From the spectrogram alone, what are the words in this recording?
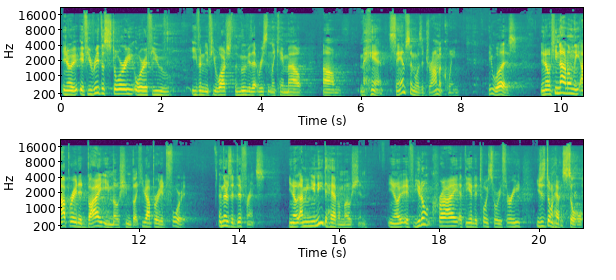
You know, if you read the story, or if you even if you watch the movie that recently came out, um, man, Samson was a drama queen. He was. You know, he not only operated by emotion, but he operated for it. And there's a difference. You know, I mean, you need to have emotion. You know, if you don't cry at the end of Toy Story 3, you just don't have a soul.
